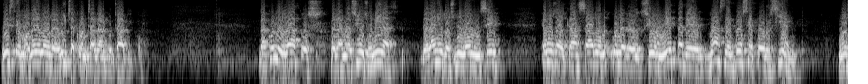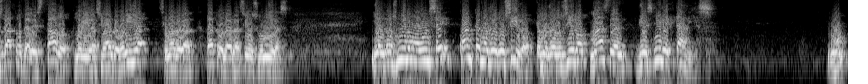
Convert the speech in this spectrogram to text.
de este modelo de lucha contra el narcotráfico. De acuerdo a datos de las Naciones Unidas del año 2011, hemos alcanzado una reducción neta de más del 12%. No es datos del Estado Plurinacional de Bolivia, sino de datos de las Naciones Unidas. Y el 2011, ¿cuánto hemos reducido? Hemos reducido más de 10.000 hectáreas. ¿No?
